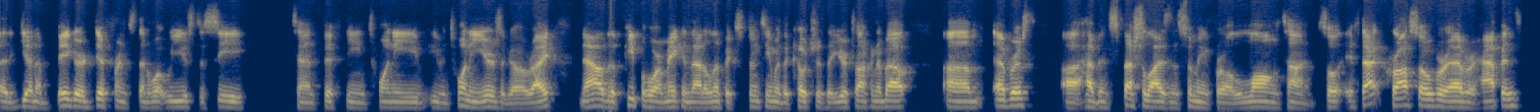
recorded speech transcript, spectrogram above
a, again, a bigger difference than what we used to see 10, 15, 20, even 20 years ago, right? Now the people who are making that Olympic swim team with the coaches that you're talking about, um, Everest, uh, have been specialized in swimming for a long time. So if that crossover ever happens,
